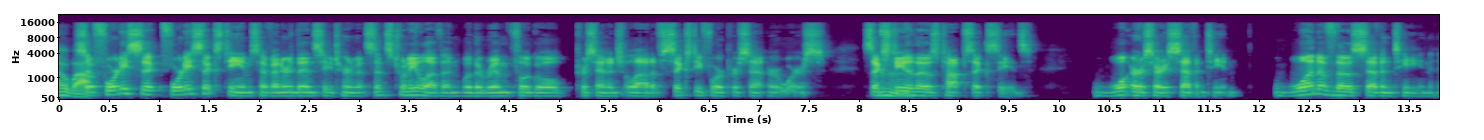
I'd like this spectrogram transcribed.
Oh wow. So 46, 46 teams have entered the NCAA tournament since 2011 with a rim field goal percentage allowed of 64% or worse. 16 Mhm. of those top six seeds, one, or sorry, 17. One of those 17,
